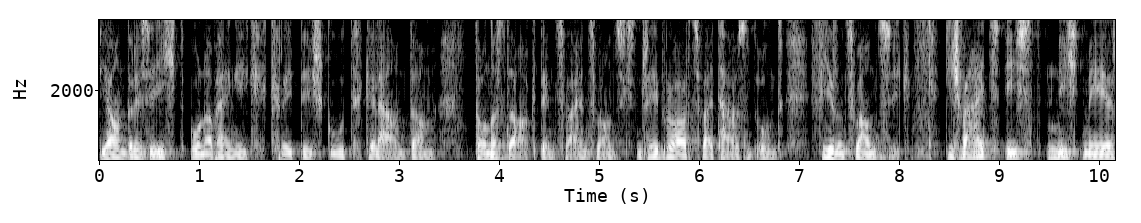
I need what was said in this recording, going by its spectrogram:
die andere Sicht, unabhängig, kritisch, gut gelaunt am Donnerstag, dem 22. Februar 2024. Die Schweiz ist nicht mehr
